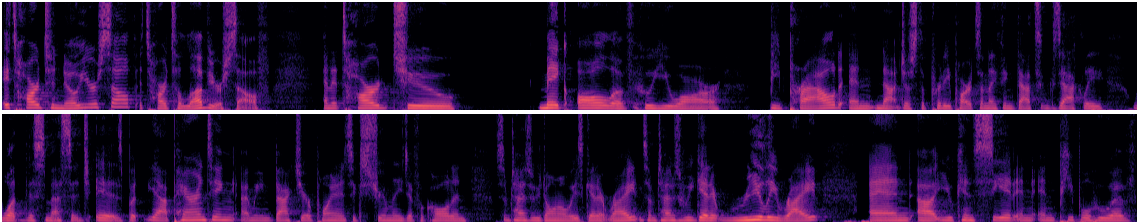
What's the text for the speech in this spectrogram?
it's hard to know yourself. It's hard to love yourself. And it's hard to make all of who you are be proud and not just the pretty parts. And I think that's exactly what this message is. But yeah, parenting, I mean, back to your point, it's extremely difficult. And sometimes we don't always get it right. And sometimes we get it really right. And uh, you can see it in, in people who have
